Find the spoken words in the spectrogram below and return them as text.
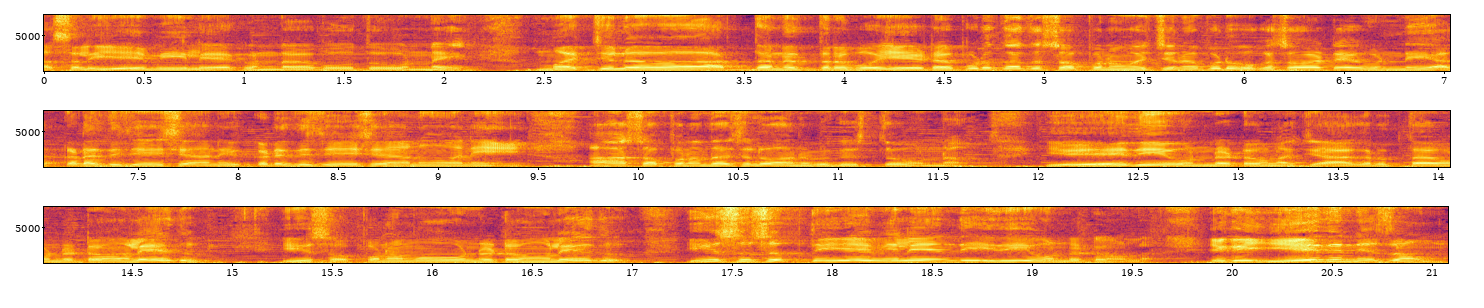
అసలు ఏమీ లేకుండా పోతూ ఉన్నాయి. మధ్యలో అర్ధ నిద్రపోయేటప్పుడు కథ స్వప్నం వచ్చినప్పుడు ఒక చోటే ఉండి అక్కడది చేశాను ఇక్కడది చేశాను అని ఆ స్వప్న దశలో అనుభవిస్తూ ఉన్నాం. ఏది ఉండటంలో జాగ్రత్త ఉండటం లేదు. ఈ స్వప్నము ఉండటం లేదు. ఈ సుసుప్తి ఏమీ లేనిది ఇది ఉండటంలో. ఇక ఏది నిజం?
